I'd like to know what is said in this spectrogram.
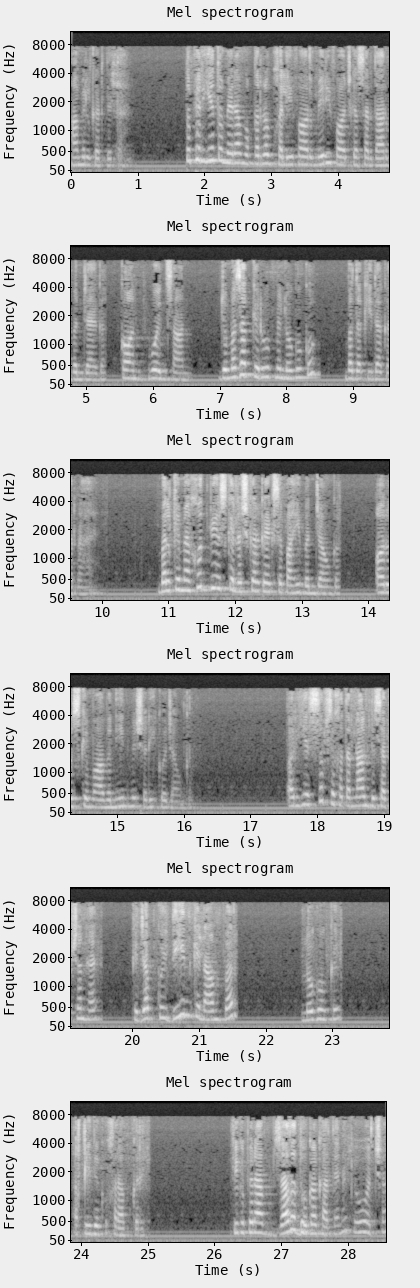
حامل کر دیتا ہے۔ تو پھر یہ تو میرا مقرب خلیفہ اور میری فوج کا سردار بن جائے گا۔ کون؟ وہ انسان جو مذہب کے روپ میں لوگوں کو بدعقیدہ کر رہا ہے۔ بلکہ میں خود بھی اس کے لشکر کا ایک سپاہی بن جاؤں گا اور اس کے معاونین میں شریک ہو جاؤں گا۔ اور یہ سب سے خطرناک ڈسپشن ہے کہ جب کوئی دین کے نام پر لوگوں کے عقیدے کو خراب کرے۔ کیونکہ پھر آپ زیادہ دھوکا کھاتے ہیں نا کہ وہ اچھا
